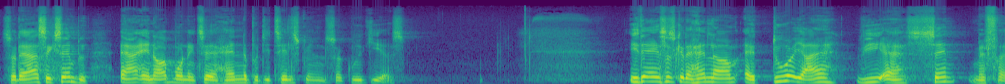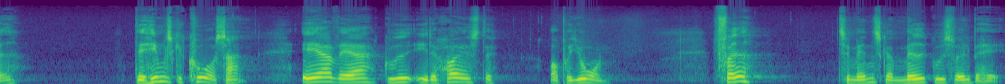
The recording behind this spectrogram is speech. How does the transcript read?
Så deres eksempel er en opmuntring til at handle på de tilskyndelser, Gud giver os. I dag så skal det handle om, at du og jeg, vi er sendt med fred. Det himmelske kor sang, ære være Gud i det højeste og på jorden. Fred til mennesker med Guds velbehag.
